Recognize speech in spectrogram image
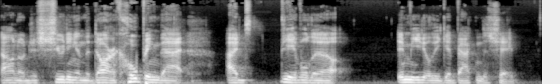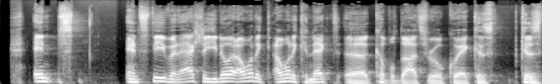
I don't know, just shooting in the dark, hoping that I'd be able to immediately get back into shape. And and Steven, actually, you know what? I want to I want to connect a couple dots real quick because because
